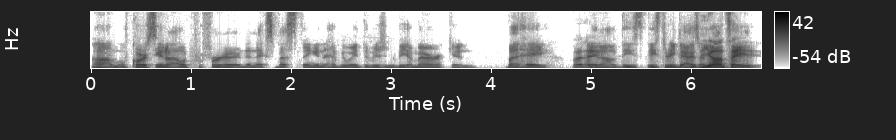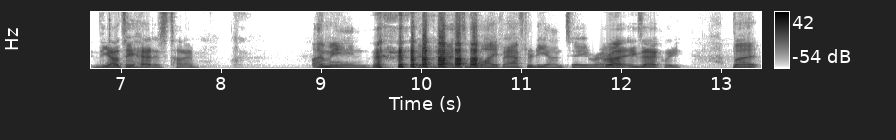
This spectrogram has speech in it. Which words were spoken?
Um, of course, you know, I would prefer the next best thing in the heavyweight division to be American. But hey, But hey, you know, these these three guys. Deontay Deontay had his time, I mean, there has to be life after Deontay, right? right? Exactly. But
